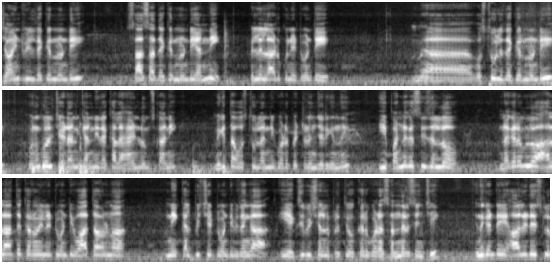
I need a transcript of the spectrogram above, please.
జాయింట్ వీల్ దగ్గర నుండి సాసా దగ్గర నుండి అన్ని పిల్లలు ఆడుకునేటువంటి వస్తువుల దగ్గర నుండి కొనుగోలు చేయడానికి అన్ని రకాల హ్యాండ్లూమ్స్ కానీ మిగతా వస్తువులన్నీ కూడా పెట్టడం జరిగింది. ఈ పండగ సీజన్లో నగరంలో ఆహ్లాదకరమైనటువంటి వాతావరణాన్ని కల్పించేటువంటి విధంగా ఈ ఎగ్జిబిషన్లు ప్రతి ఒక్కరు కూడా సందర్శించి ఎందుకంటే ఈ హాలిడేస్లో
